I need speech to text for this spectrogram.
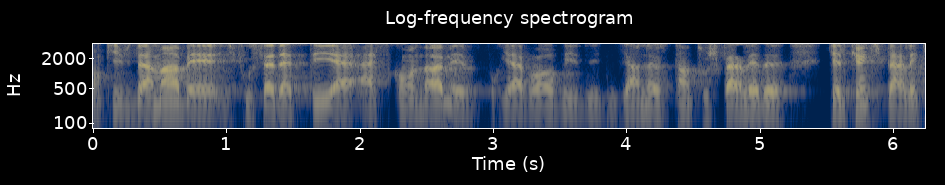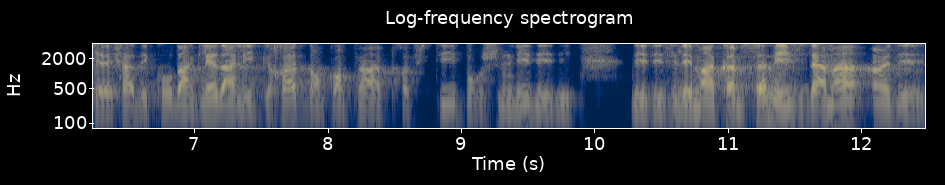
Donc, évidemment, ben, il faut s'adapter à, ce qu'on a, mais vous pourriez avoir des, Il y en a, tantôt, je parlais de quelqu'un qui parlait qu'il allait faire des cours d'anglais dans les grottes, donc on peut en profiter pour jumeler des, des éléments comme ça. Mais évidemment, un des,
